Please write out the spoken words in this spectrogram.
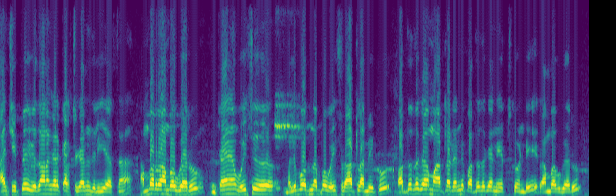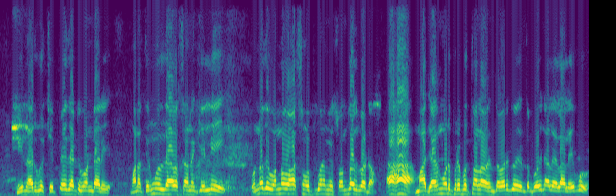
ఆయన చెప్పే విధానం కూడా కరెక్ట్ కాదని తెలియజేస్తా. అంబర్ రాంబాబు గారు ఇంకా వయసు మళ్ళీపోతున్నప్ప వయసు రాట్లా మీకు. పద్ధతిగా మాట్లాడండి పద్ధతిగా నేర్చుకోండి రాంబాబు గారు. మీరు నలుగురు చెప్పేటట్టుగా ఉండాలి. మన తిరుమల దేవస్థానానికి వెళ్ళి ఉన్నది ఉన్న వాసం ఒప్పుకొని మేము సంతోషపడ్డాం. ఆహా మా జగన్మోహన్ ప్రభుత్వంలో ఇంతవరకు ఇంత భోజనాలు ఎలా లేవు?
